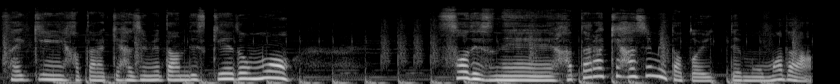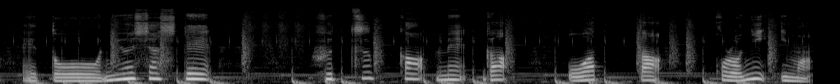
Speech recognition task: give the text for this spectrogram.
最近働き始めたんですけれどもそうですね。働き始めたと言ってもまだえっ、と入社して2日目が終わった頃に今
